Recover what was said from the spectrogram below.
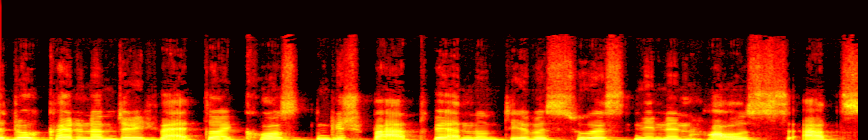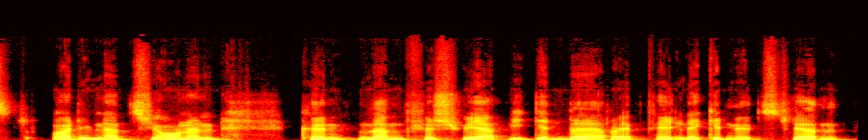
Dadurch können natürlich weitere Kosten gespart werden und die Ressourcen in den Hausarztordinationen könnten dann für schwerwiegendere Fälle genützt werden.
